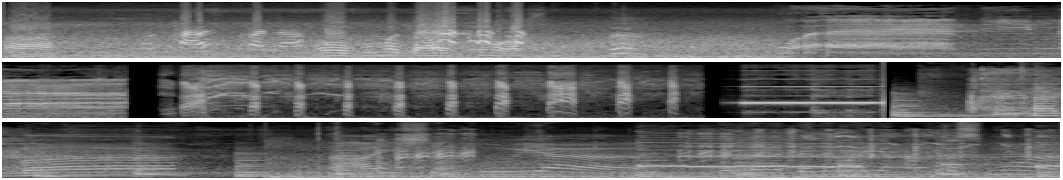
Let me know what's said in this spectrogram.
Ha? Mataas pala? Oo, oh, pumataas po Aba, ayos yan kuya. Dala-dalawa yung angkas mo ah.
